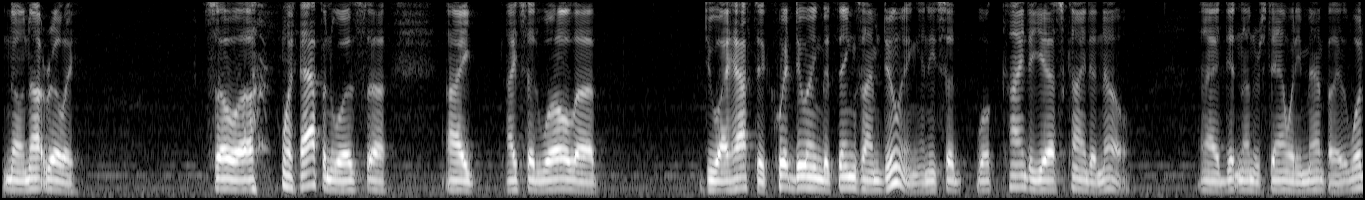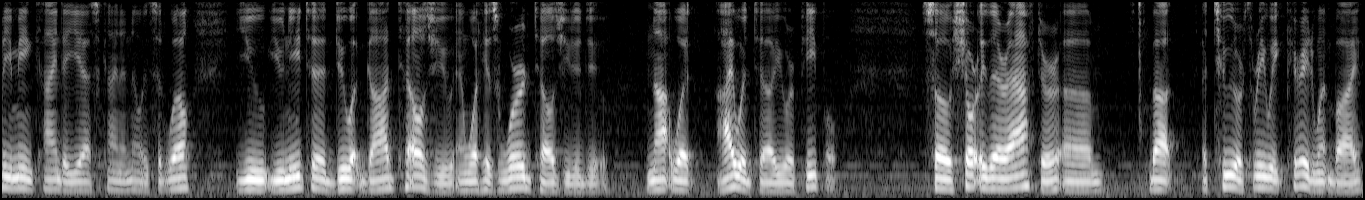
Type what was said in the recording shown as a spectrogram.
no, not really. So uh, what happened was uh, I, I said, well, uh, do I have to quit doing the things I'm doing? And he said, well, kind of yes, kind of no. And I didn't understand what he meant by that. What do you mean kind of yes, kind of no? He said, well, you, you need to do what God tells you and what his word tells you to do, not what I would tell you or people. So shortly thereafter, um, about a two or three week period went by,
